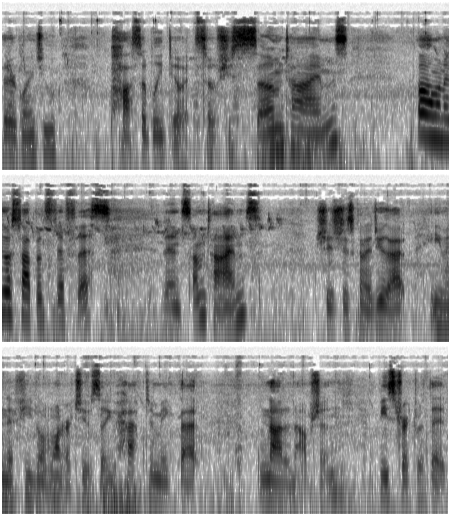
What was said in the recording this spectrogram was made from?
they're going to possibly do it. So she sometimes, oh, I want to go stop and sniff this, then sometimes she's just going to do that, even if you don't want her to. So you have to make that not an option. Be strict with it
